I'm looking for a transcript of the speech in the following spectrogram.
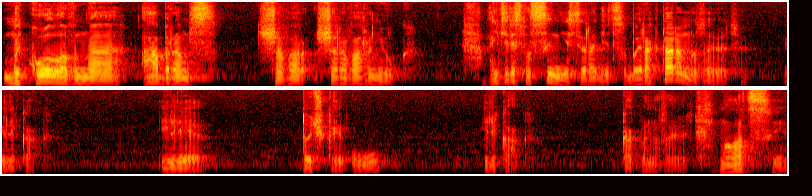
Миколовна Абрамс Шавар, Шароварнюк. А интересно, сын, если родится, Байрактаром назовете? Или как? Или точкой У? Или как? Как вы назовете? Молодцы.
